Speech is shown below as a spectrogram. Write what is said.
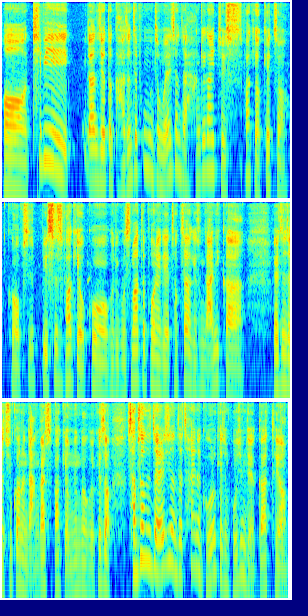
어, TV라든지 어떤 가전제품은 좀 LG전자 한계가 있죠. 있을 수밖에 없겠죠. 그 없, 있을 수밖에 없고, 그리고 스마트폰에 대해 적자가 계속 나니까 LG전자 주가는 안갈 수밖에 없는 거고요. 그래서 삼성전자, LG전자 차이는 그렇게 좀 보시면 될 것 같아요.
